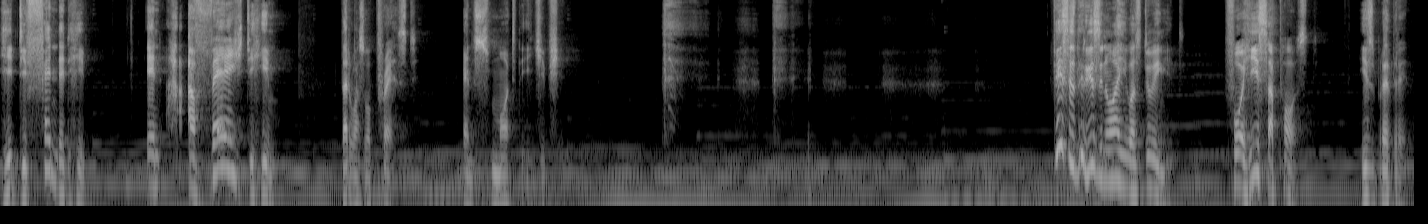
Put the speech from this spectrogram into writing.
he defended him and avenged him that was oppressed and smote the Egyptian. This is the reason why he was doing it. For he supposed his brethren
